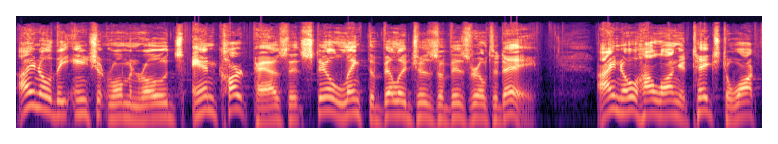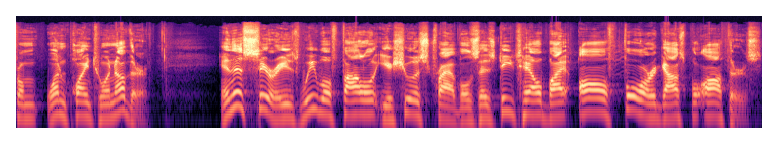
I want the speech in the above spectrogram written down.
I know the ancient Roman roads and cart paths that still link the villages of Israel today. I know how long it takes to walk from one point to another. In this series, we will follow Yeshua's travels as detailed by all four gospel authors.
